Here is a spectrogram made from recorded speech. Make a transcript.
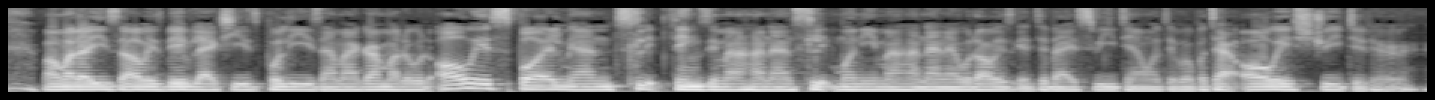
my mother used to always behave like she's police and my grandmother would always spoil me and slip things in my hand and slip money in my hand and I would always get to buy sweetie and whatever. But I always treated her.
